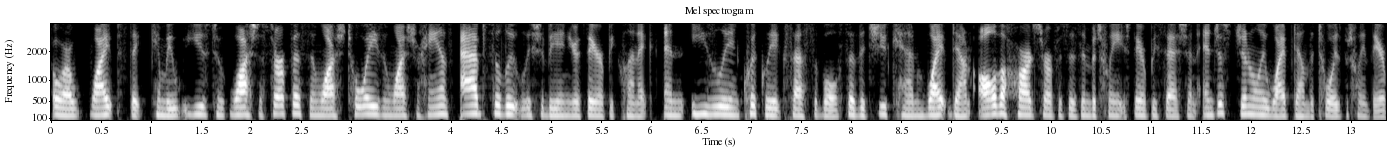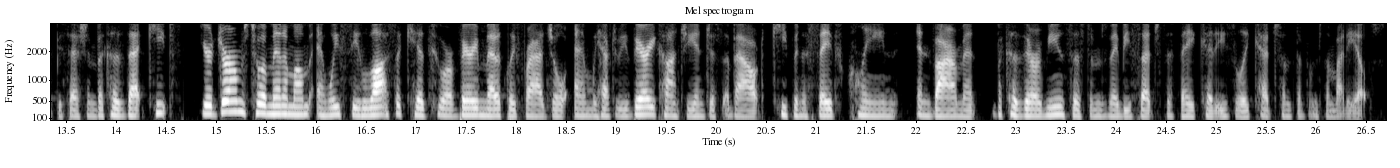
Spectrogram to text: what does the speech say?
or wipes that can be used to wash the surface and wash toys and wash your hands absolutely should be in your therapy clinic and easily and quickly accessible so that you can can wipe down all the hard surfaces in between each therapy session and just generally wipe down the toys between therapy session because that keeps your germs to a minimum, and we see lots of kids who are very medically fragile, and we have to be very conscientious about keeping a safe, clean environment because their immune systems may be such that they could easily catch something from somebody else.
